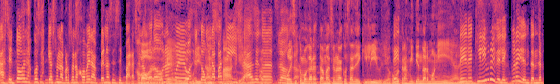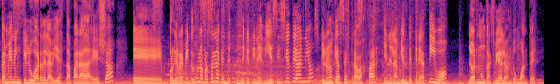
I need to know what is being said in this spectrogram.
hace todas las cosas que hace una persona joven apenas se separa. Se Joda, enamora de uno ok, nuevo, se toma una pastilla, hace todo lo Vos decís como que ahora está más en una cosa de equilibrio, como De- transmitiendo armonía. De, equilibrio y de lectura y de entender también en qué lugar de la vida está parada ella. Eh, porque repito, es una persona que desde que tiene 17 años, que lo único que hace es trabajar en el ambiente creativo. Lord nunca su vida levantó un guante.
